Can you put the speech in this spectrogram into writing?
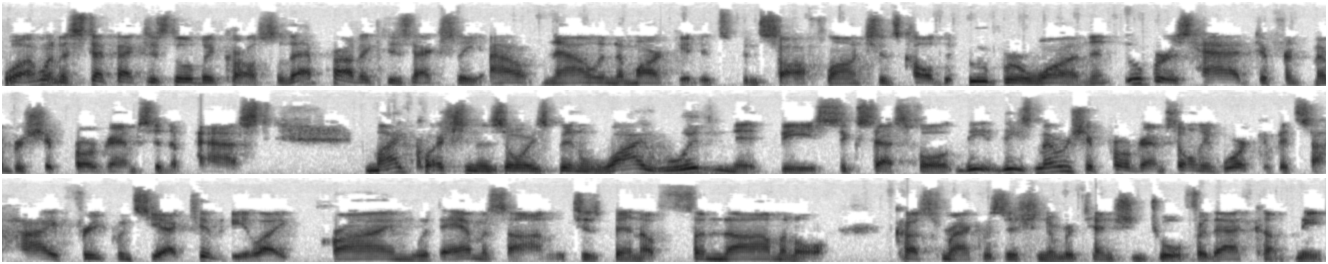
Well, I want to step back just a little bit, Carl. So that product is actually out now in the market. It's been soft launched. It's called Uber One, and Uber's had different membership programs in the past. My question has always been, why wouldn't it be successful? These membership programs only work if it's a high frequency activity, like Prime with Amazon, which has been a phenomenal customer acquisition and retention tool for that company.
